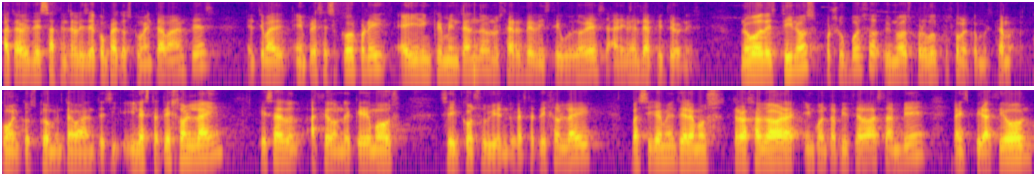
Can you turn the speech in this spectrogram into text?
a través de esas centrales de compra que os comentaba antes, el tema de empresas y corporate, e ir incrementando nuestra red de distribuidores a nivel de anfitriones. Nuevos destinos, por supuesto, y nuevos productos como el que, os comentaba antes. Y la estrategia online, que es hacia donde queremos seguir construyendo. La estrategia online, básicamente, la hemos trabajado ahora en cuanto a pinceladas también, la inspiración,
